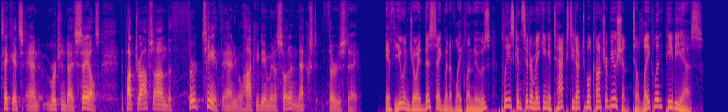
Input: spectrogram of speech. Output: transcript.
tickets, and merchandise sales. The puck drops on the 13th annual Hockey Day Minnesota next Thursday. If you enjoyed this segment of Lakeland News, please consider making a tax-deductible contribution to Lakeland PBS.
